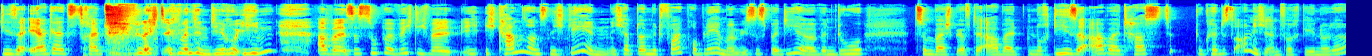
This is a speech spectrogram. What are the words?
dieser Ehrgeiz treibt dich vielleicht irgendwann in die Ruinen. Aber es ist super wichtig, weil ich, ich kann sonst nicht gehen. Ich habe damit voll Probleme. Wie ist es bei dir? Wenn du zum Beispiel auf der Arbeit noch diese Arbeit hast, du könntest auch nicht einfach gehen, oder?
